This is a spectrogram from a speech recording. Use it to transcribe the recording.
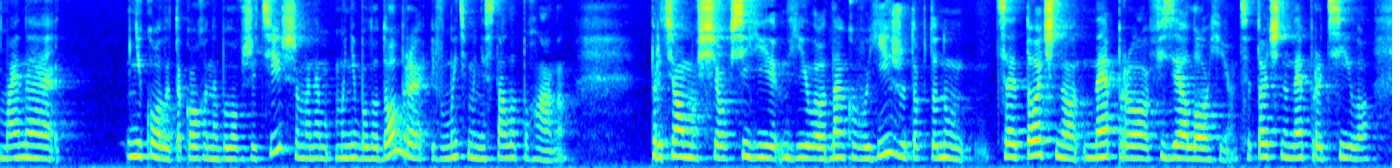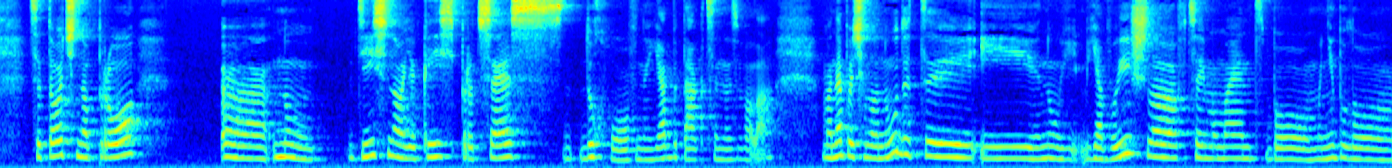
У мене Ніколи такого не було в житті, що мене, мені було добре, і вмить мені стало погано. при цьому, що всі їли однакову їжу. Тобто, ну, це точно не про фізіологію, це точно не про тіло, це точно про е, ну, дійсно якийсь процес духовний, я би так це назвала. Мене почало нудити, і ну, я вийшла в цей момент, бо мені було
